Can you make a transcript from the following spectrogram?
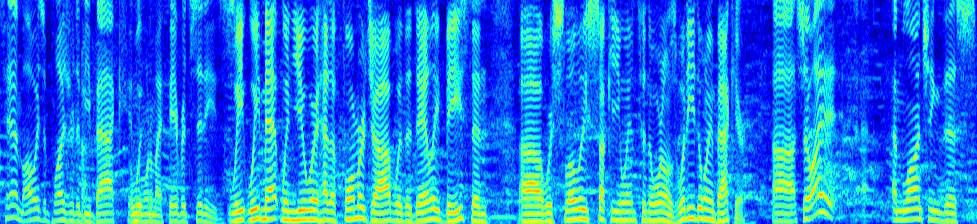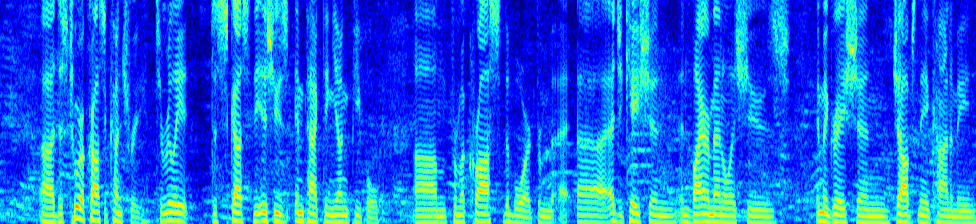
Tim, always a pleasure to be back in we, one of my favorite cities. We, we met when you were had a former job with the Daily Beast, and uh, we're slowly sucking you into New Orleans. What are you doing back here? Uh, so I am launching this uh, this tour across the country to really discuss the issues impacting young people um, from across the board, from uh, education, environmental issues, immigration, jobs in the economy,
